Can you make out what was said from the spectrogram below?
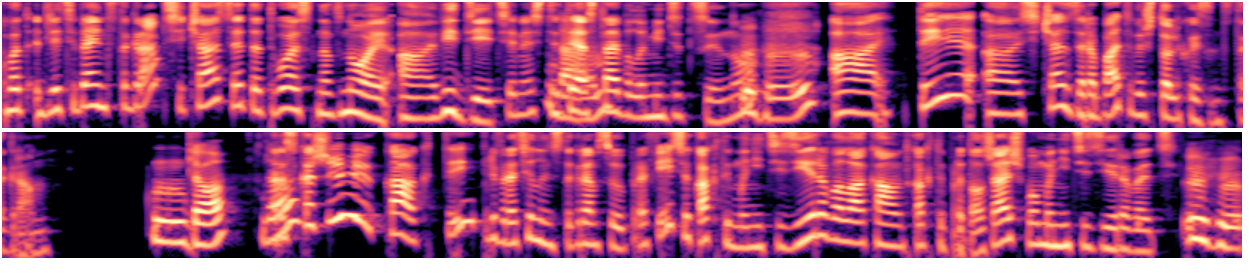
Вот для тебя Инстаграм сейчас это твой основной а, вид деятельности. Да. Ты оставила медицину, Мгм. а ты а, сейчас зарабатываешь только из Инстаграм. Да, да. Расскажи, как ты превратила Инстаграм в свою профессию, как ты монетизировала аккаунт, как ты продолжаешь его монетизировать. Мгм.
